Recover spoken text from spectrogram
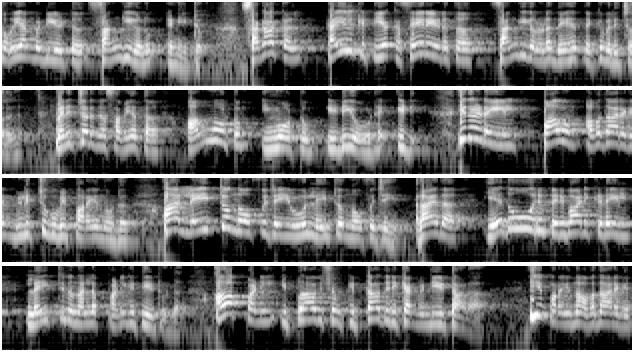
ചൊറിയാൻ വേണ്ടിയിട്ട് സംഘികളും എണീറ്റു. സഖാക്കൾ കയ്യിൽ കിട്ടിയ കസേരയെടുത്ത് സംഘികളുടെ ദേഹത്തേക്ക് വലിച്ചെറിഞ്ഞു. വലിച്ചെറിഞ്ഞ സമയത്ത് അങ്ങോട്ടും ഇങ്ങോട്ടും ഇടിയോടെ ഇടി. ഇതിനിടയിൽ പാവം അവതാരകൻ വിളിച്ചുകൂവി പറയുന്നുണ്ട് ആ ലൈറ്റ് ഒന്ന് ഓഫ് ചെയ്യൂ ലൈറ്റ് ഒന്ന് ഓഫ് ചെയ്യൂ. അതായത് ഏതോ ഒരു പരിപാടിക്കിടയിൽ ലൈറ്റിന് നല്ല പണി കിട്ടിയിട്ടുണ്ട്. ആ പണി ഇപ്രാവശ്യം കിട്ടാതിരിക്കാൻ വേണ്ടിയിട്ടാണ് ഈ പറയുന്ന അവതാരകൻ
